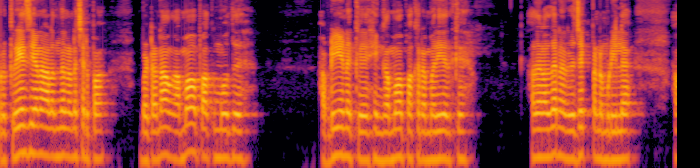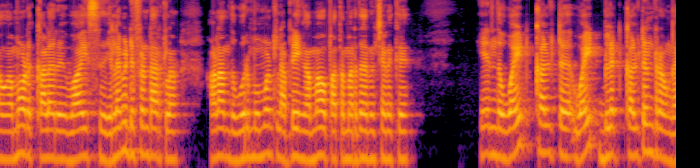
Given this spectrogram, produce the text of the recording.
ஒரு கிரேசியான ஆளுன்னு தான் நினச்சிருப்பான். பட் ஆனால் அவங்க அம்மாவை பார்க்கும்போது அப்படியே எனக்கு எங்கள் அம்மாவை பார்க்குற மாதிரியே இருக்குது அதனால தான் நான் ரிஜெக்ட் பண்ண முடியல. அவங்க அம்மாவோட கலரு வாய்ஸு எல்லாமே டிஃப்ரெண்ட்டாக இருக்கலாம். ஆனால் அந்த ஒரு மூமெண்ட்டில் அப்படியே எங்கள் அம்மாவை பார்த்த மாதிரி தான் இருந்துச்சு எனக்கு. இந்த ஒயிட் கல்ட்டு ஒயிட் பிளட் கல்ட்டுன்றவங்க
